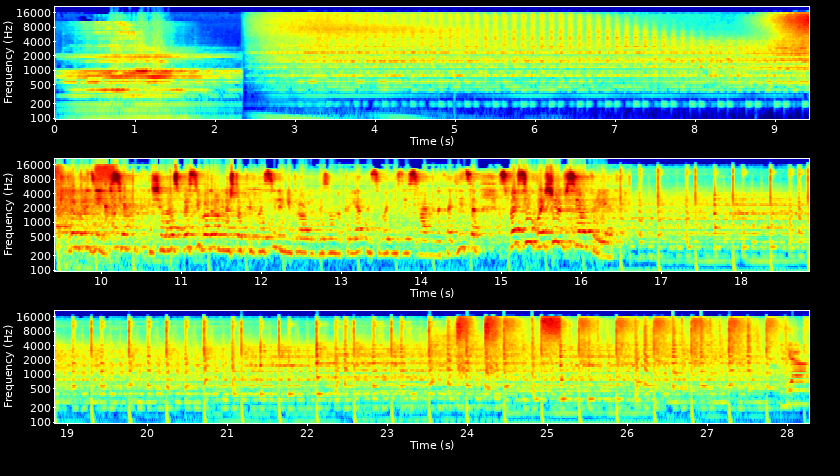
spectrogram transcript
Добрый день всем. Еще раз спасибо огромное, что пригласили. Мне, правда, безумно приятно сегодня здесь с вами находиться. Спасибо большое. Всем привет. Я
